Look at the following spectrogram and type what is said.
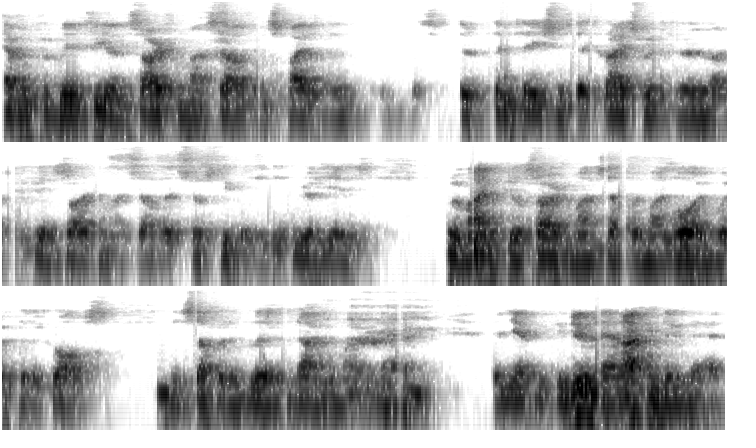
heaven forbid, feeling sorry for myself in spite of the, the temptations that Christ went through. I can feel sorry for myself. That's so stupid, it really is. Who am I to feel sorry for myself when my Lord went to the cross and suffered and bled and died on my behalf? And yet we can do that. I can do that.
